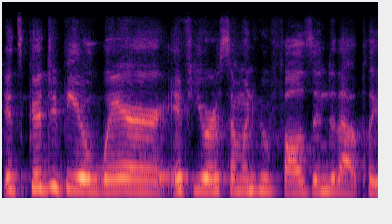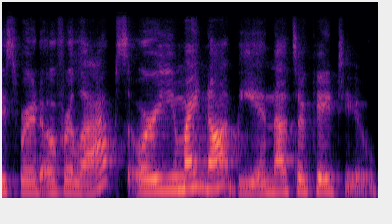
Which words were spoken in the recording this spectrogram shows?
it's good to be aware if you are someone who falls into that place where it overlaps or you might not be and that's okay too.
